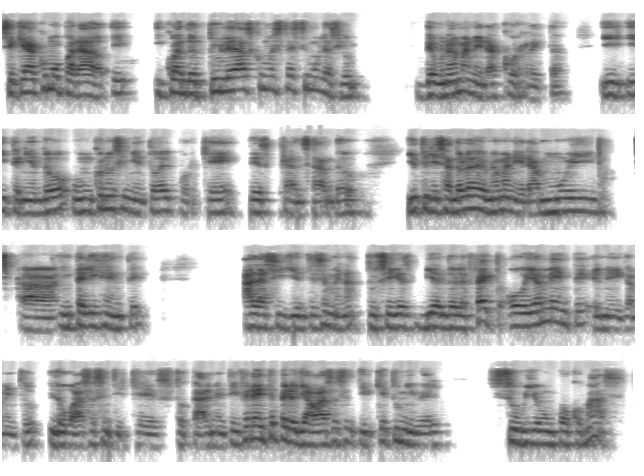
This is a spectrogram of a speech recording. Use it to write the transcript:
se queda como parado. Y, y cuando tú le das como esta estimulación de una manera correcta y, y teniendo un conocimiento del por qué, descansando y utilizándolo de una manera muy ah, inteligente, a la siguiente semana tú sigues viendo el efecto. Obviamente el medicamento lo vas a sentir que es totalmente diferente, pero ya vas a sentir que tu nivel subió un poco más,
